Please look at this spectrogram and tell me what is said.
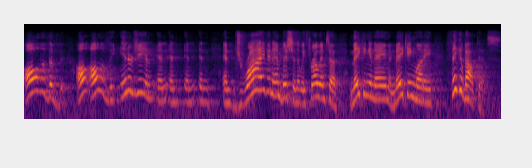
all of the, all, all of the energy and, and, and, and, and, and drive and ambition that we throw into making a name and making money. Think about this.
